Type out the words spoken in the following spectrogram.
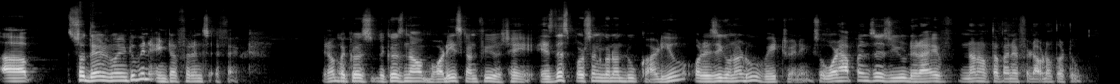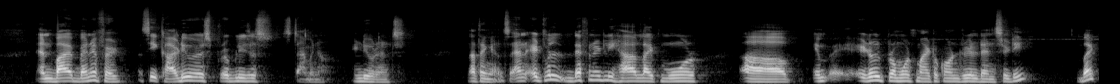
Uh, so there's going to be an interference effect. You know, because because now body is confused. Hey, is this person gonna do cardio or is he gonna do weight training? So what happens is you derive none of the benefit out of the two. And by benefit, see, cardio is probably just stamina, endurance, nothing else. And it will definitely have like more. Uh, it will promote mitochondrial density, but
